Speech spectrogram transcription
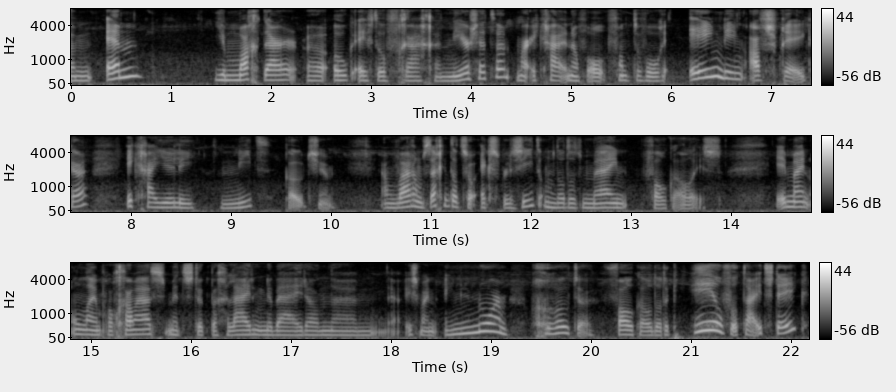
Um, en je mag daar uh, ook eventueel vragen neerzetten. Maar ik ga in ieder geval van tevoren één ding afspreken. Ik ga jullie niet coachen. En waarom zeg ik dat zo expliciet? Omdat het mijn valkuil is in mijn online programma's met een stuk begeleiding erbij, dan uh, is mijn enorm grote valkuil dat ik heel veel tijd steek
